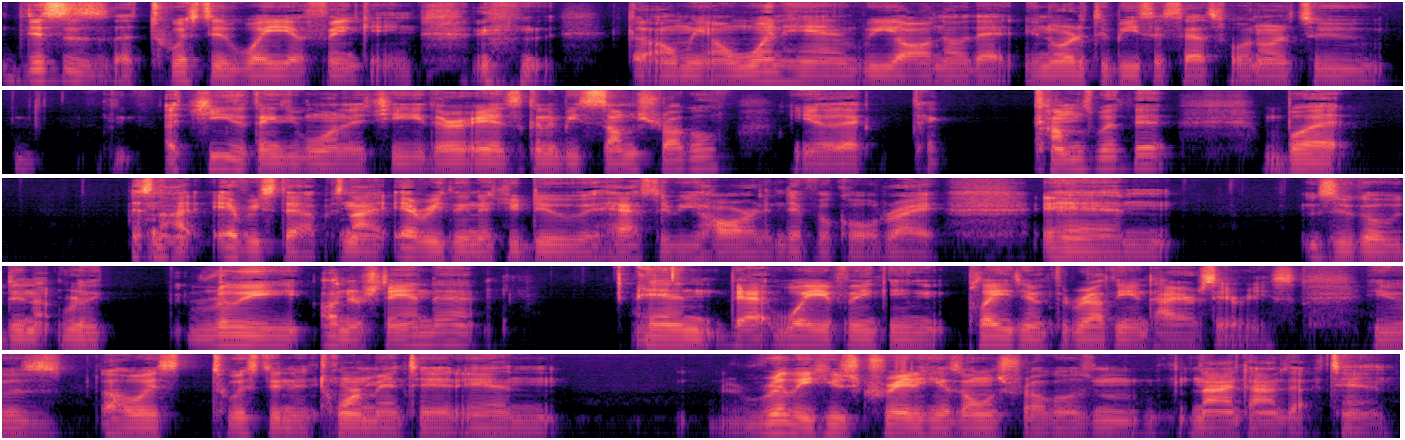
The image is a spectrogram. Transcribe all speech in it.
this is a twisted way of thinking. Only on one hand, we all know that in order to be successful, in order to achieve the things you want to achieve, there is going to be some struggle, you know, that, that comes with it. But it's not every step. It's not everything that you do. It has to be hard and difficult, right? And Zuko didn't really, really understand that. And that way of thinking played him throughout the entire series. He was always twisted and tormented, and really he was creating his own struggles nine times out of ten.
